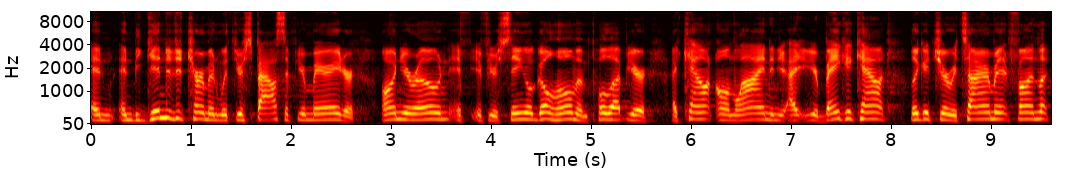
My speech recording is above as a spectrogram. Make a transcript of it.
and, and begin to determine with your spouse if you're married or on your own. If, if you're single, go home and pull up your account online and your, your bank account. Look at your retirement fund. Look,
